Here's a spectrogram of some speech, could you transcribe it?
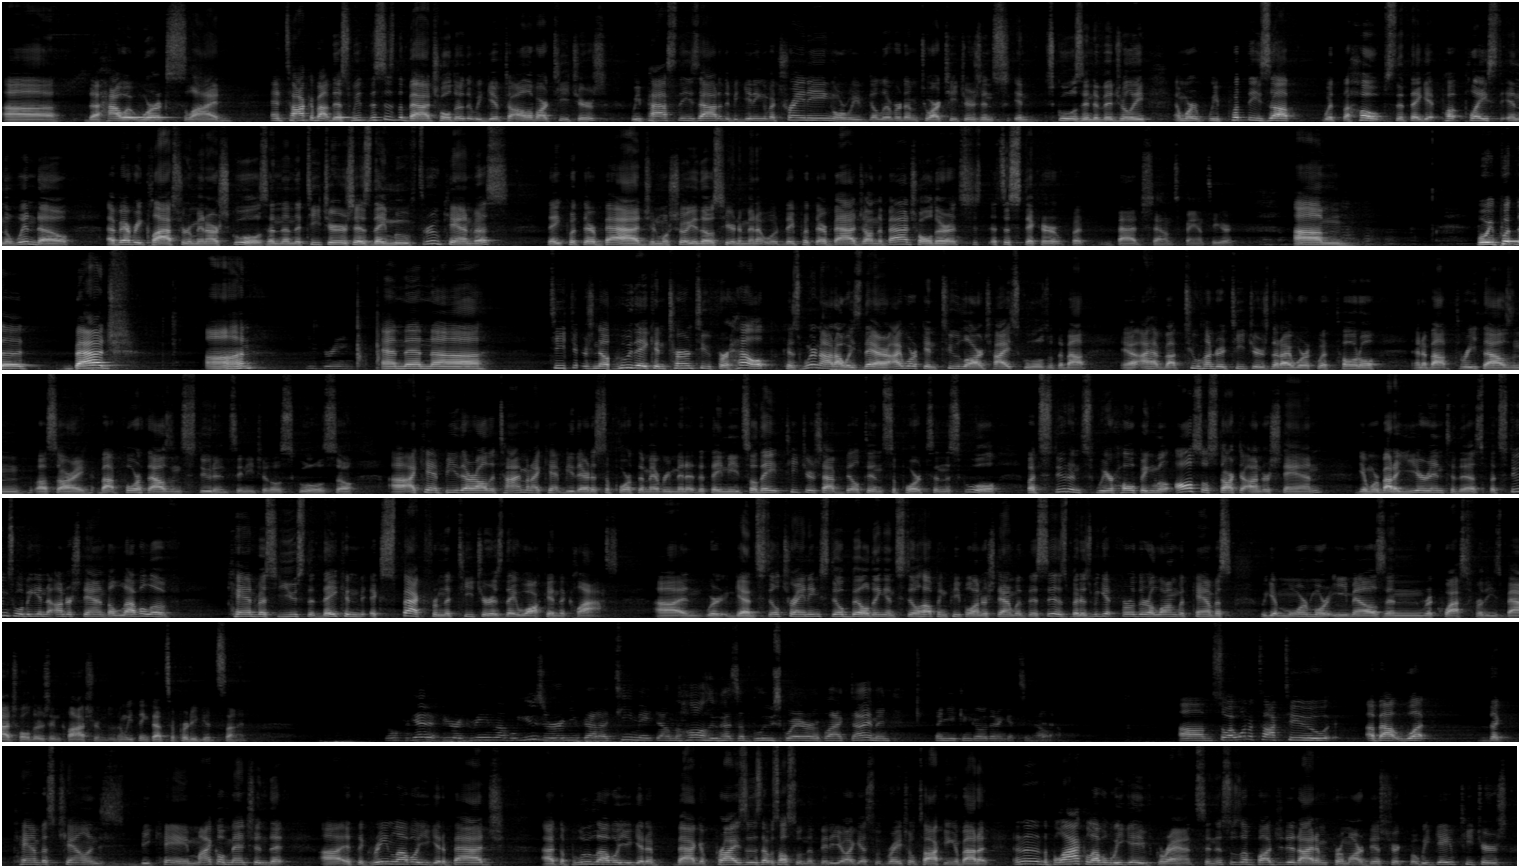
uh, the how it works slide and talk about this. We, this is the badge holder that we give to all of our teachers. We pass these out at the beginning of a training or we've delivered them to our teachers in, in schools individually. And we put these up with the hopes that they get put, placed in the window of every classroom in our schools. And then the teachers, as they move through Canvas, they put their badge, and we'll show you those here in a minute. They put their badge on the badge holder. It's just it's a sticker, but badge sounds fancier. Um, but we put the badge on, and then uh, teachers know who they can turn to for help because we're not always there. I work in two large high schools with about I have about 200 teachers that I work with total, and about 3,000, well, sorry, about 4,000 students in each of those schools. So uh, I can't be there all the time, and I can't be there to support them every minute that they need. So they teachers have built-in supports in the school, but students we're hoping will also start to understand. Again, we're about a year into this, but students will begin to understand the level of Canvas use that they can expect from the teacher as they walk into class. Uh, and we're, again, still training, still building, and still helping people understand what this is. But as we get further along with Canvas, we get more and more emails and requests for these badge holders in classrooms. And we think that's a pretty good sign. Don't forget, if you're a green level user and you've got a teammate down the hall who has a blue square or a black diamond, then you can go there and get some help. Yeah. Um, so I want to talk to you about what the Canvas Challenge became. Michael mentioned that uh, at the green level, you get a badge. At the blue level, you get a bag of prizes. That was also in the video, I guess, with Rachel talking about it. And then at the black level, we gave grants. And this was a budgeted item from our district, but we gave teachers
